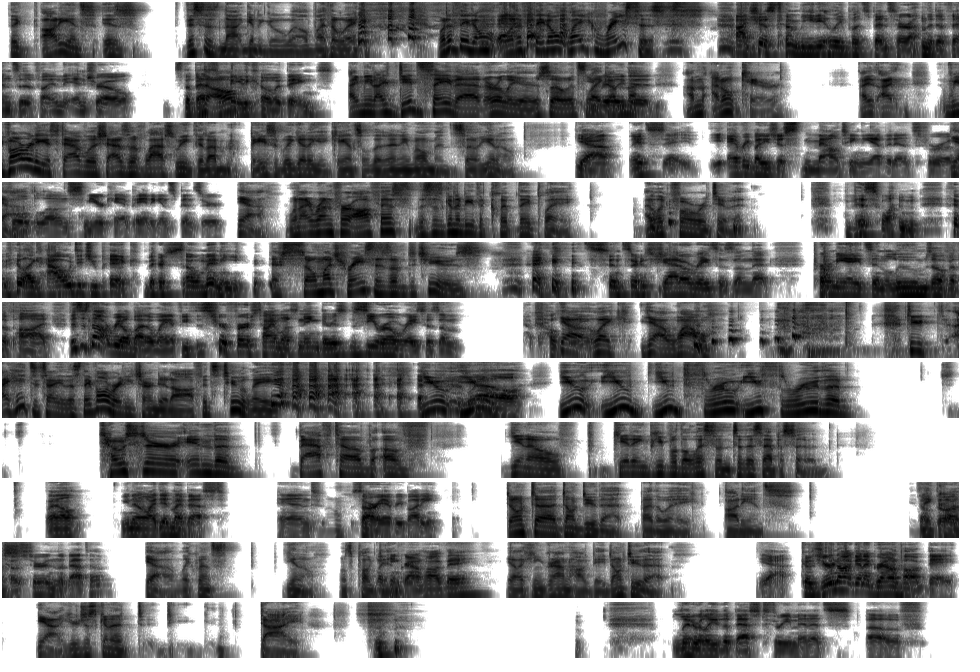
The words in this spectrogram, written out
the audience is this is not going to go well by the way. what if they don't what if they don't like racists? I just immediately put Spencer on the defensive in the intro. It's the best No. way to go with things. I mean, I did say that earlier, so it's You like really I'm not did. I'm I don't care. I, I we've already established as of last week that I'm basically going to get canceled at any moment. So, you know. Yeah, it's eh, everybody's just mounting the evidence for a Yeah. full blown smear campaign against Spencer. Yeah, when I run for office, this is going to be the clip they play. I look forward to it. This one, be like, how did you pick? There's so many. There's so much racism to choose. Since there's shadow racism that permeates and looms over the pod. This is not real, by the way. If you, this is your first time listening, there's zero racism. Hopefully. Yeah, like yeah, wow. Dude, I hate to tell you this. They've already turned it off. It's too late. You you well, you you you threw you threw the toaster in the bathtub of you know getting people to listen to this episode. well, you know, I did my best, and sorry, everybody. Don't uh don't do that, by the way, audience. It Don't throw cause- a toaster in the bathtub, Yeah, like when it's you know, when it's plugged like in. in Groundhog Day. yeah, like in Groundhog Day. Don't do that. Yeah, because you're not gonna Groundhog Day. Yeah, you're just gonna die. Literally the best three minutes of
